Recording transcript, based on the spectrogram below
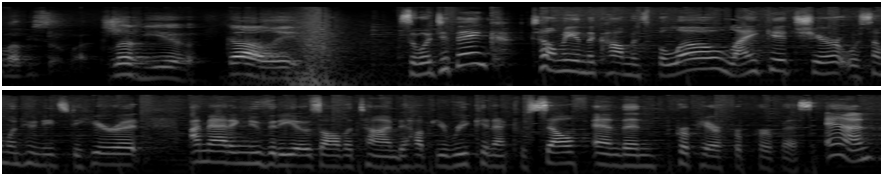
Love you so much. Love you. Golly. So what'd you think? Tell me in the comments below, like it, share it with someone who needs to hear it. I'm adding new videos all the time to help you reconnect with self and then prepare for purpose. And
